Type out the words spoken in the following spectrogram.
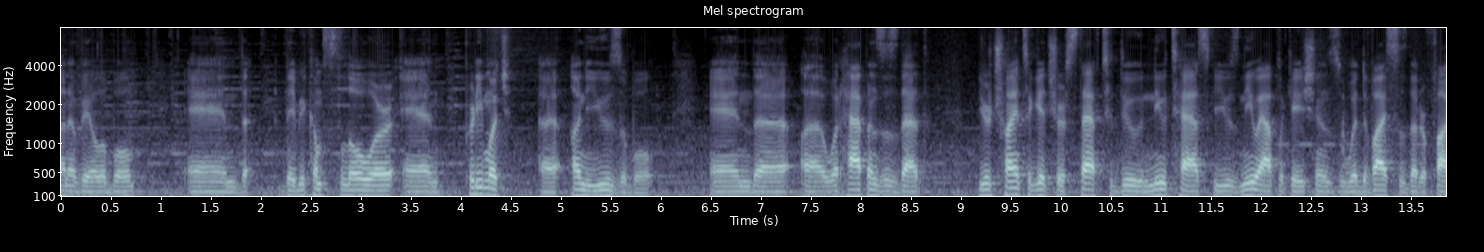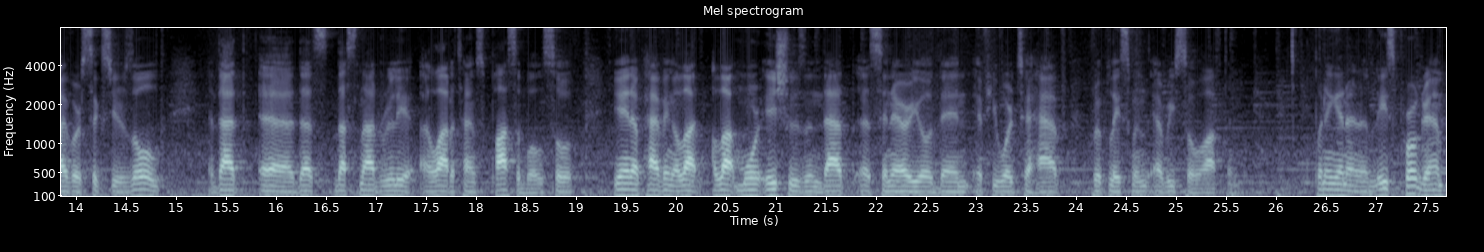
unavailable and they become slower and pretty much uh, unusable. And uh, uh, what happens is that you're trying to get your staff to do new tasks, use new applications with devices that are five or six years old, and that, uh, that's, that's not really a lot of times possible. So you end up having a lot, a lot more issues in that uh, scenario than if you were to have replacement every so often. Putting in a lease program,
